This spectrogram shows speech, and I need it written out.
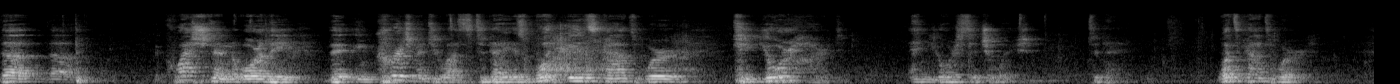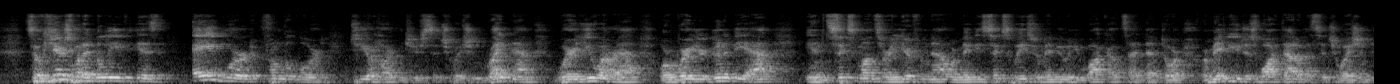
the, the question or the, the encouragement to us today is what is God's word to your heart? and your situation today. What's God's word? So here's what I believe is a word from the Lord to your heart and to your situation right now, where you are at, or where you're going to be at in six months or a year from now, or maybe six weeks, or maybe when you walk outside that door, or maybe you just walked out of a situation.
